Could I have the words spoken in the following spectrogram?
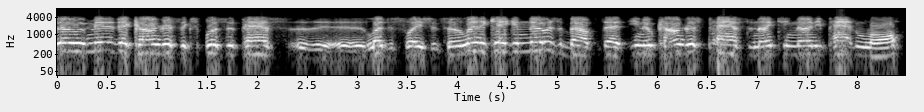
So admitted that Congress explicit passed uh, uh, legislation. So Elena Kagan knows about that. You know, Congress passed the 1990 patent law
